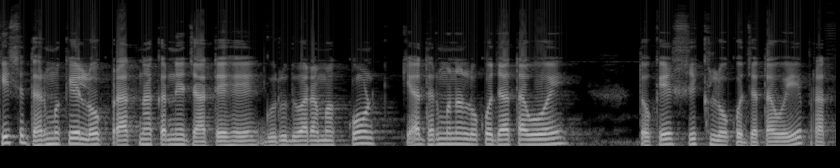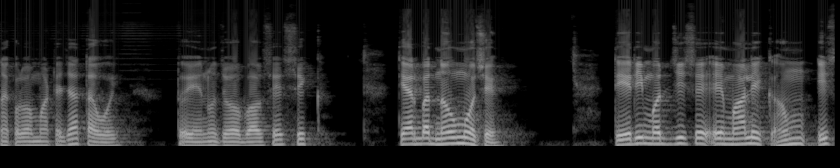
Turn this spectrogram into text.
કિસ ધર્મ કે લોક પ્રાર્થના કરને જાતે હે? ગુરુદ્વારામાં કોણ કયા ધર્મના લોકો જતા હોય? તો કે શીખ લોકો જતા હોય એ પ્રાર્થના કરવા માટે જતા હોય. તો એનો જવાબ આવશે શીખ. ત્યારબાદ નવમો છે તેરી મરજી છે એ માલિક હમ ઇસ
